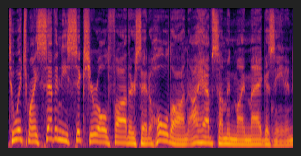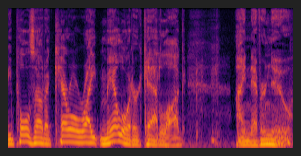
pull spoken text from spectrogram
to which my 76 year old father said, Hold on, I have some in my magazine. And he pulls out a Carol Wright mail order catalog. I never knew.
